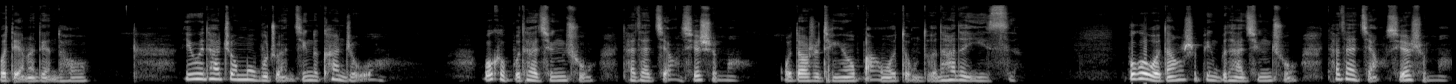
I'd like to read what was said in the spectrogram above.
我点了点头，因为他正目不转睛地看着我。我可不太清楚他在讲些什么，我倒是挺有把握懂得他的意思。不过我当时并不太清楚他在讲些什么。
